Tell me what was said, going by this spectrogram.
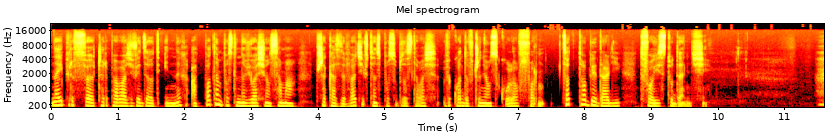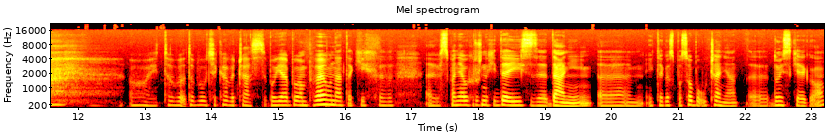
Najpierw e, czerpałaś wiedzę od innych, a potem postanowiłaś ją sama przekazywać i w ten sposób zostałaś wykładowczynią School of Form. Co tobie dali twoi studenci? To, to był ciekawy czas, bo ja byłam pełna takich e, e, wspaniałych różnych idei z Danii e, i tego sposobu uczenia e, duńskiego.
